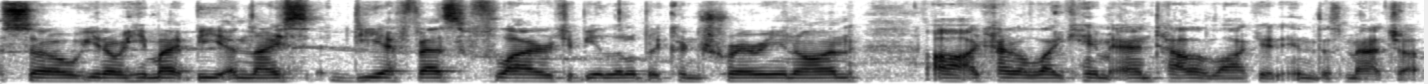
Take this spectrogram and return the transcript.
so you know he might be a nice DFS flyer to be a little bit contrarian on. Uh, I kind of like him and Tyler Lockett in this matchup.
